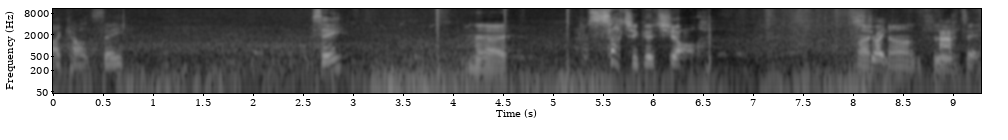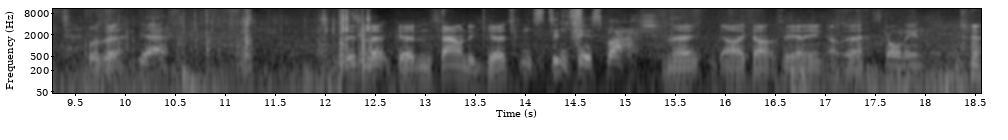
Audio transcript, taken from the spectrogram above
I can't see. See? No, Such a good shot. I Straight can't see. at it. Was it? Yeah. Did look good and sounded good. Didn't, didn't see a splash. No, I can't see anything up there. It's gone in.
